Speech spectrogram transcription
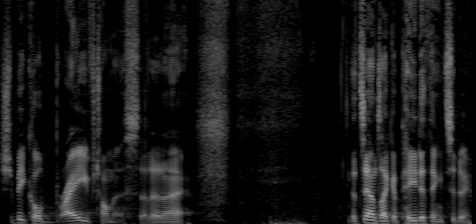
Should be called Brave Thomas. I don't know. That sounds like a Peter thing to do.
